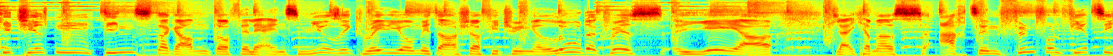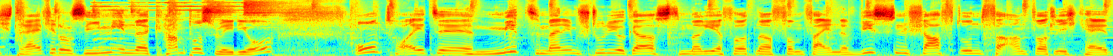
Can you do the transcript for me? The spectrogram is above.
Gechillten Dienstagabend auf L1 Music Radio mit Asha featuring Ludacris. Yeah! Gleich haben wir es 1845, dreiviertel sieben in Campus Radio. Und heute mit meinem Studiogast Maria Fortner vom Verein Wissenschaft und Verantwortlichkeit,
